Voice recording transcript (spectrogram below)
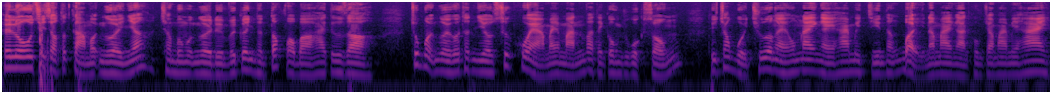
Hello, xin chào tất cả mọi người nhé. Chào mừng mọi người đến với kênh Thần Tốc vào bờ 24 giờ. Chúc mọi người có thật nhiều sức khỏe, may mắn và thành công trong cuộc sống. Thì trong buổi trưa ngày hôm nay ngày 29 tháng 7 năm 2022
